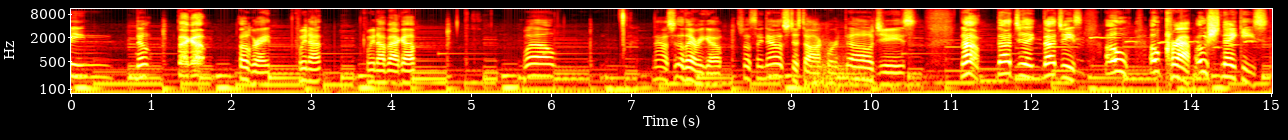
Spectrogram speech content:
Bing. Nope. Back up. Oh great. Can we not? Can we not back up? Well, now it's. Oh, there we go. To say now it's just awkward. Oh jeez. No, not G, not jeez. Oh, oh crap. Oh snakies.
